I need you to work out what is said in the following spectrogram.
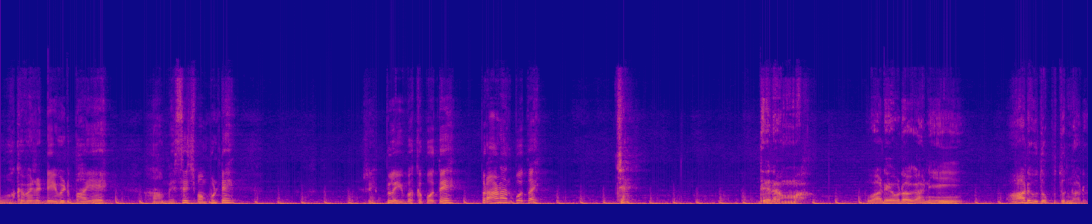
ఒకవేళ డేవిడ్ భాయే ఆ మెసేజ్ పంపుంటే రిప్లై ఇవ్వకపోతే ప్రాణాలు పోతాయి. దేరమ్మ వాడెవడో గాని ఆడుగు తప్పుతున్నాడు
